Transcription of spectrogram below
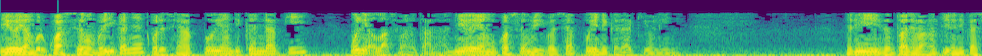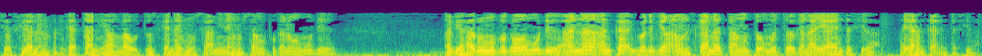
Dia yang berkuasa memberikannya kepada siapa yang dikehendaki oleh Allah SWT. Dia yang berkuasa memberi kepada siapa yang dikehendaki olehnya. Jadi tuan-tuan yang berhati dan dikasih sekalian dalam pendekatan yang Allah utuskan Nabi Musa ni Nabi Musa merupakan orang muda. Nabi Harun merupakan orang muda. Anak angkat kepada Firaun sekarang datang untuk membetulkan ayah yang tersilap. Ayah angkat yang tersilap.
